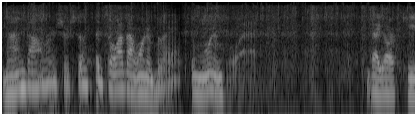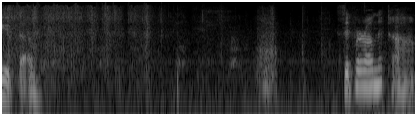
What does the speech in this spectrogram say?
$9 or something. So I got one in black and one in black. They are cute though. Zipper on the top.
